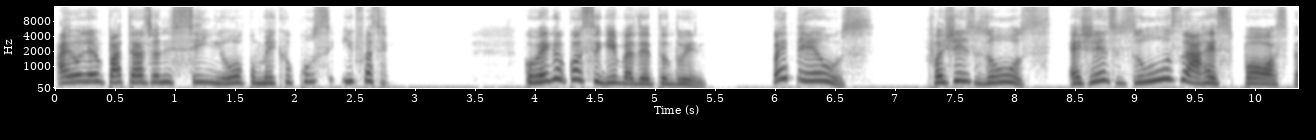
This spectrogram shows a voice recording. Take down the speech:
Aí eu olhando para trás e falei, Senhor, como é que eu consegui fazer? Como é que eu consegui fazer tudo isso? Foi Deus. Foi Jesus. É Jesus a resposta.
